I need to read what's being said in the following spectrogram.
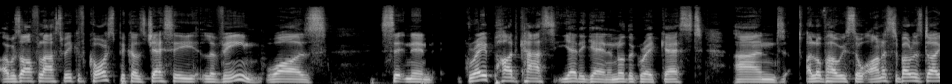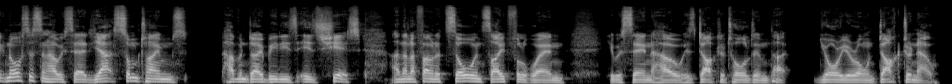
I was off last week, of course, because Jesse Levine was sitting in. Great podcast yet again, another great guest. And I love how he's so honest about his diagnosis and how he said, yeah, sometimes having diabetes is shit. And then I found it so insightful when he was saying how his doctor told him that you're your own doctor now.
